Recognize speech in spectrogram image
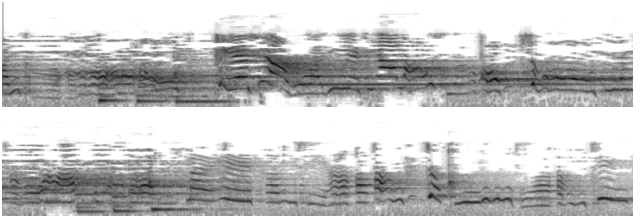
难逃撇下我一家老小受煎熬啊没曾想这湖广金地。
